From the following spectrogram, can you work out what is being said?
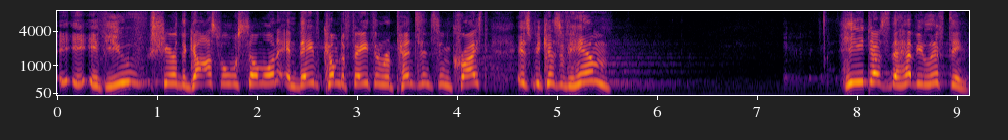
If you've shared the gospel with someone and they've come to faith and repentance in Christ, it's because of Him. He does the heavy lifting.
